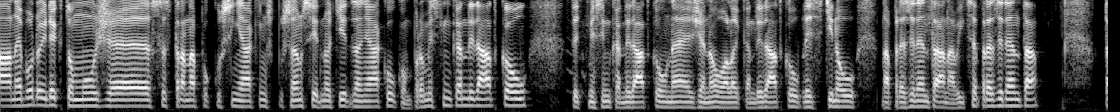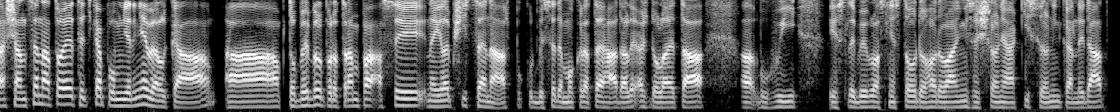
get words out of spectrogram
a nebo dojde k tomu, že se strana pokusí nějakým způsobem sjednotit za nějakou kompromisní kandidátkou, teď myslím kandidátkou ne ženou, ale kandidátkou listinou na prezidenta a na viceprezidenta. Ta šance na to je teďka poměrně velká a to by byl pro Trumpa asi nejlepší scénář, pokud by se demokraté hádali až do léta a Bůh ví, jestli by vlastně z toho dohadování zešel nějaký silný kandidát.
